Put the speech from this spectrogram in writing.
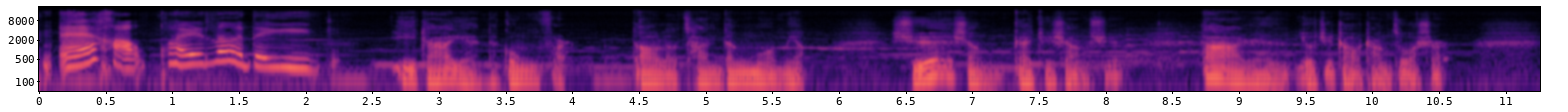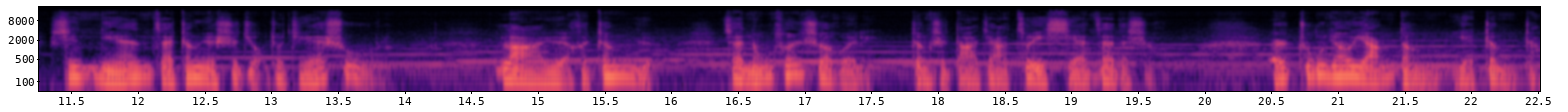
美好快乐的一年。一眨眼的功夫儿，到了残灯末庙，学生该去上学，大人又去照常做事儿。新年在正月十九就结束了，腊月和正月，在农村社会里正是大家最闲在的时候。而猪牛羊等也正长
